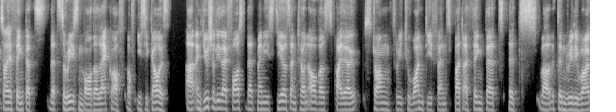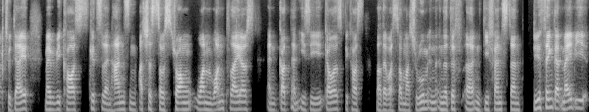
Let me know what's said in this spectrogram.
So I think that's that's the reason for the lack of, of easy goals. Uh, and usually they force that many steals and turnovers by their strong three to one defense. But I think that it's well, it didn't really work today. Maybe because Gidsel and Hansen are just so strong one-on-one players and got then easy goals because well there was so much room in in the def, uh, in the defense then do you think that maybe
